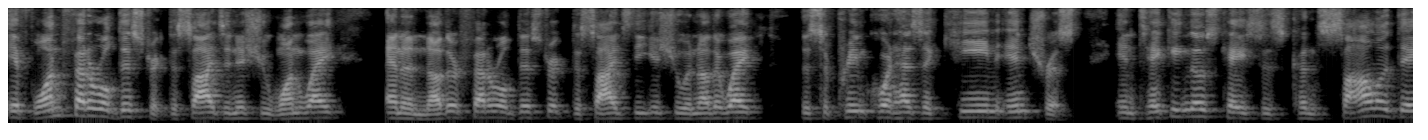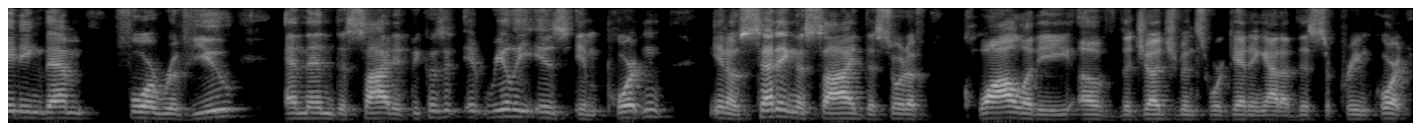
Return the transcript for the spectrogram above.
If one federal district decides an issue one way and another federal district decides the issue another way, the Supreme Court has a keen interest in taking those cases, consolidating them for review, and then decide it because it, it really is important. You know, setting aside the sort of quality of the judgments we're getting out of this Supreme Court,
